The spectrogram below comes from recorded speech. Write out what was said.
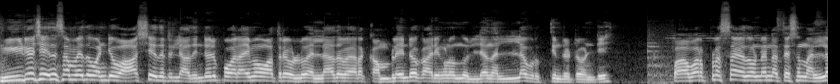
വീഡിയോ ചെയ്യുന്ന സമയത്ത് വണ്ടി വാഷ് ചെയ്തിട്ടില്ല. അതിന്റെ ഒരു പോരായ്മ മാത്രമേ ഉള്ളൂ. അല്ലാതെ വേറെ കംപ്ലൈന്റോ കാര്യങ്ങളൊന്നും ഇല്ല. നല്ല വൃത്തിയുണ്ട് കേട്ടോ വണ്ടി. പവർ പ്ലസ് ആയതുകൊണ്ട് തന്നെ അത്യാവശ്യം നല്ല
